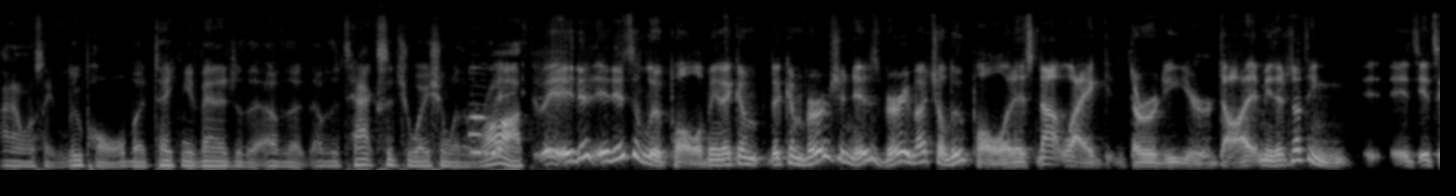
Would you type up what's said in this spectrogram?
I don't want to say loophole, but taking advantage of the of the of the tax situation with a oh, Roth. It, it is a loophole. I mean, the the conversion is very much a loophole, and it's not like dirty or dot. I mean, there's nothing. It's it's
